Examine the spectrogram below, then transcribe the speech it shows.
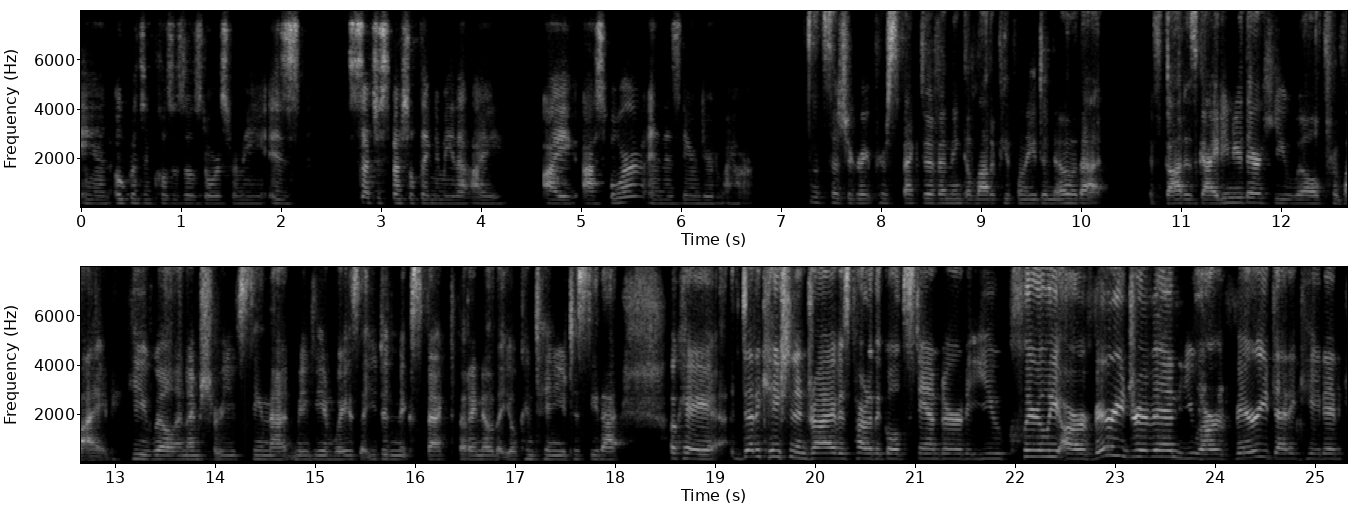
and opens and closes those doors for me is such a special thing to me that I I ask for and is near and dear to my heart. That's such a great perspective. I think a lot of people need to know that if God is guiding you there, He will provide. He will. And I'm sure you've seen that maybe in ways that you didn't expect, but I know that you'll continue to see that. Okay, dedication and drive is part of the gold standard. You clearly are very driven, you are very dedicated.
